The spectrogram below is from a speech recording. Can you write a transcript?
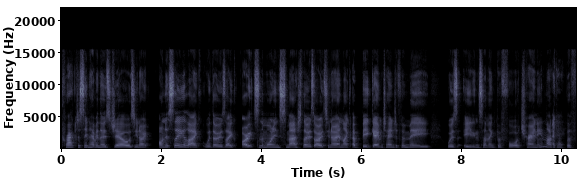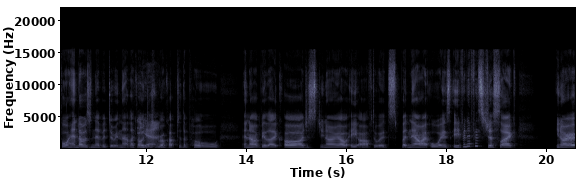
practicing having those gels, you know, honestly, like with those like oats in the morning, smash those oats, you know, and like a big game changer for me was eating something before training. Like Okay. beforehand I was never doing that. Like I would just rock up to the pool and I would be like, Oh, I just, you know, I'll eat afterwards. But now I always even if it's just like you know,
